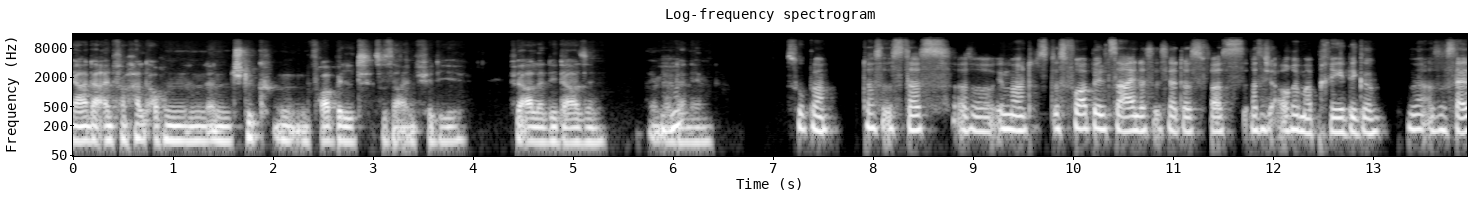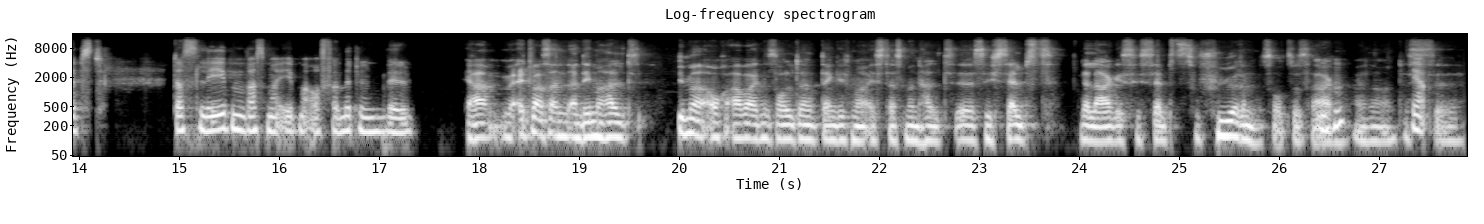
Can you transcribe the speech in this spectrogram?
ja, da einfach halt auch ein, ein Stück, ein Vorbild zu sein für die, für alle, die da sind im mhm. Unternehmen. Super. Das ist das, also immer das, das Vorbild sein, das ist ja das, was, was ich auch immer predige. Ne? Also selbst das Leben, was man eben auch vermitteln will. Ja, etwas, an, an dem man halt immer auch arbeiten sollte, denke ich mal, ist, dass man halt äh, sich selbst in der Lage ist, sich selbst zu führen, sozusagen. Mhm. Also das ja. ist ein äh,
